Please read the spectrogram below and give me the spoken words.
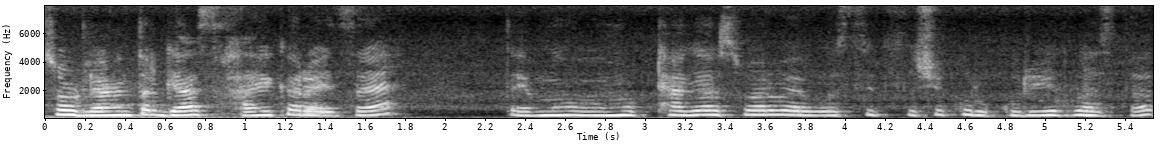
सोडल्यानंतर गॅस हाय करायचा आहे. ते मग मोठ्या गॅसवर व्यवस्थित तसे कुरकुरीत भाजतात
